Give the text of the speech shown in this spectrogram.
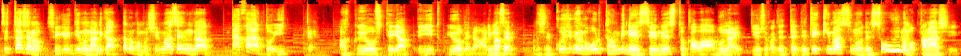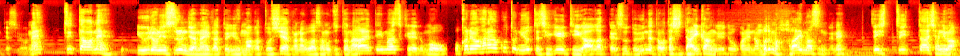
ツイッター社のセキュリティも何かあったのかもしれませんがだからといって悪用してやっていいというわけではありません私ねこういう事件が起こるたんびに SNS とかは危ないっていう人が絶対出てきますのでそういうのも悲しいんですよねツイッターはね有料にするんじゃないかというまかとしやかな噂もずっと流れていますけれどもお金を払うことによってセキュリティが上がったりするというんだったら私大歓迎でお金なんぼでも払いますんでね。ぜひツイッター社には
